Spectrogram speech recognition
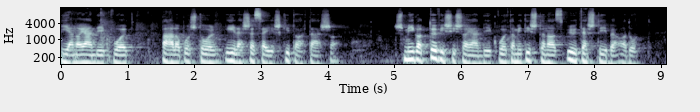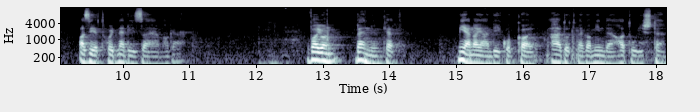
Ilyen ajándék volt Pálapostól éles esze és kitartása. És még a tövis is ajándék volt, amit Isten az ő testébe adott, azért, hogy ne bízza el magát. Vajon bennünket milyen ajándékokkal áldott meg a mindenható Isten?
